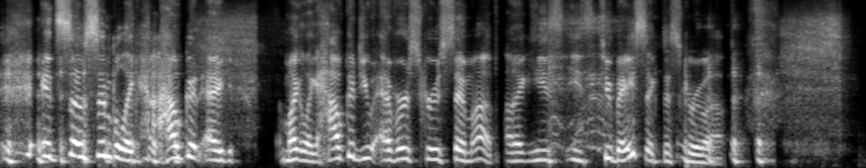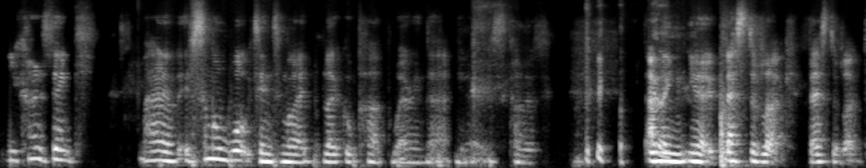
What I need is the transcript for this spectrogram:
it's so simple like how could I, Michael, like, how could you ever screw S'ym up? Like, he's he's too basic to screw up. You kind of think, man, if someone walked into my local pub wearing that, you know, it's kind of. I mean, you know, best of luck. Best of luck.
